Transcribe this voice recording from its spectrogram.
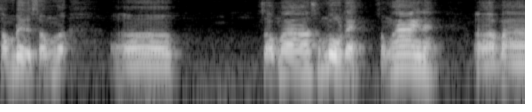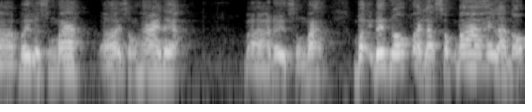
sóng đây là sóng uh, sóng uh, sóng một này sóng 2 này uh, và đây là sóng 3 đấy sóng 2 đây ạ. Và đây là sóng 3 vậy đây nó phải là sóng 3 hay là nó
